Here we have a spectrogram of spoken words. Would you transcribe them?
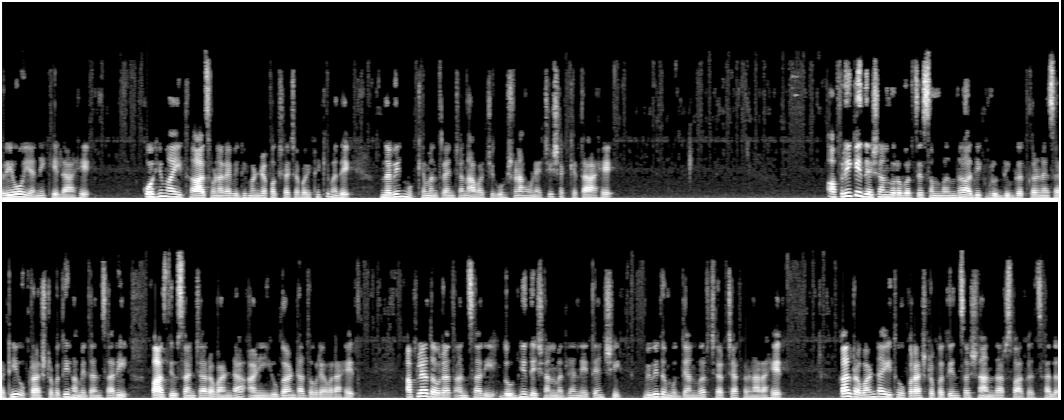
रिओ यांनी केला आहे. कोहिमा इथं आज होणाऱ्या विधिमंडळ पक्षाच्या बैठकीमध्ये नवीन मुख्यमंत्र्यांच्या नावाची घोषणा होण्याची शक्यता आहे. आफ्रिकी देशांबरोबरचे संबंध अधिक वृद्धिंगत करण्यासाठी उपराष्ट्रपती हमीद अन्सारी पाच दिवसांच्या रवांडा आणि युगांडा दौऱ्यावर आहेत. आपल्या दौऱ्यात अन्सारी दोन्ही देशांमधल्या नेत्यांशी विविध मुद्द्यांवर चर्चा करणार आहेत. काल रवांडा इथं उपराष्ट्रपतींचं शानदार स्वागत झालं.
